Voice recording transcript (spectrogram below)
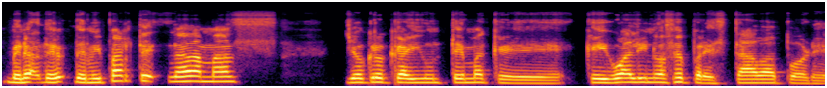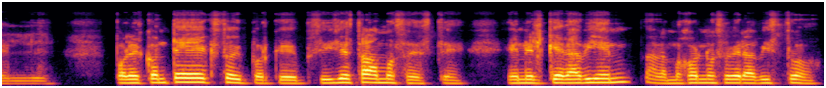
Mira, de, de, mi parte, nada más, yo creo que hay un tema que, que igual y no se prestaba por el, por el contexto y porque pues, si ya estábamos este, en el queda bien, a lo mejor no se hubiera visto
